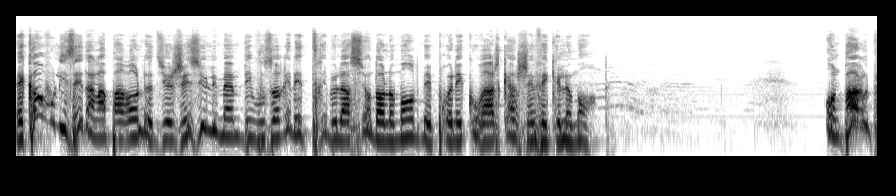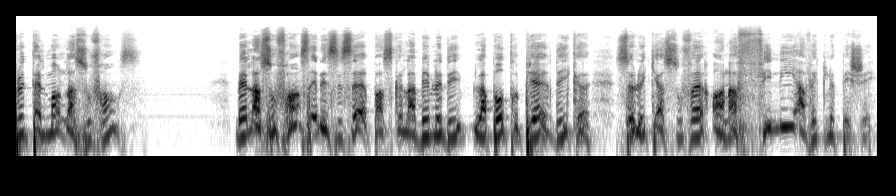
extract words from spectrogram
Mais quand vous lisez dans la parole de Dieu, Jésus lui-même dit, vous aurez des tribulations dans le monde, mais prenez courage car j'ai vécu le monde. On ne parle plus tellement de la souffrance. Mais la souffrance est nécessaire parce que la Bible dit, l'apôtre Pierre dit que celui qui a souffert en a fini avec le péché.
